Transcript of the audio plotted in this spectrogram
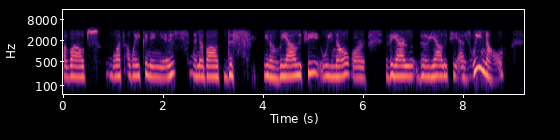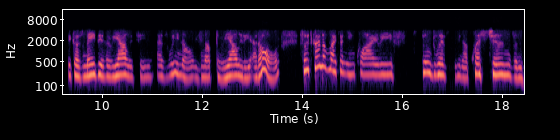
about what awakening is, and about this, you know, reality we know or the, the reality as we know, because maybe the reality as we know is not the reality at all. So it's kind of like an inquiry filled with you know questions and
